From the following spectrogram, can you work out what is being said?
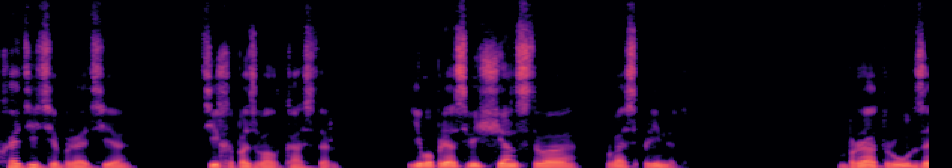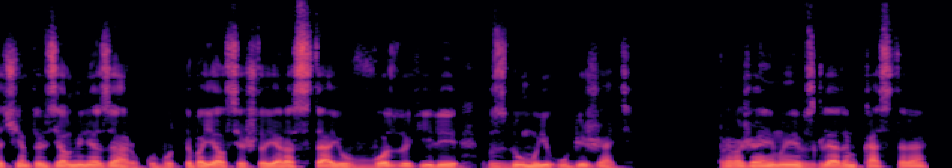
«Входите, братья», — тихо позвал Кастер. «Его преосвященство вас примет». Брат Рут зачем-то взял меня за руку, будто боялся, что я растаю в воздухе или вздумаю убежать. Провожаемые взглядом Кастера,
